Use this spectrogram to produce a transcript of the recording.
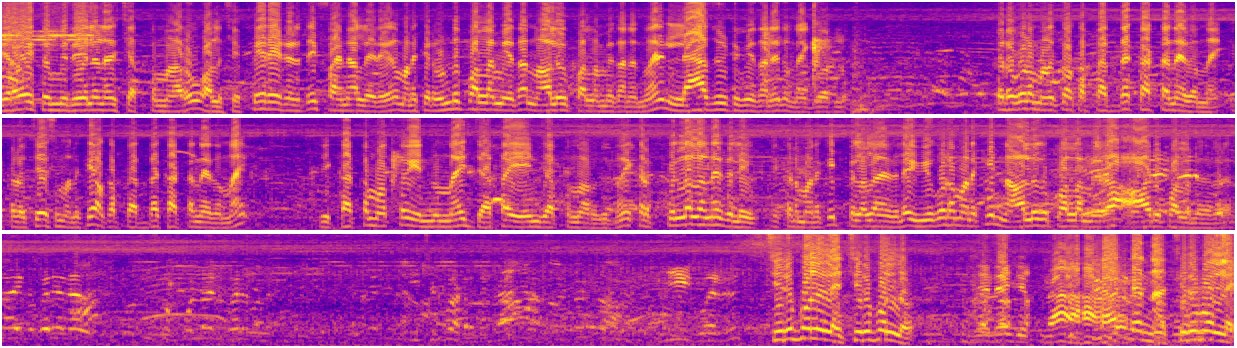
ఇరవై తొమ్మిది వేలు అనేది చెప్తున్నారు వాళ్ళు చెప్పే రేట్ అయితే ఫైనల్ రేట్ మనకి రెండు పళ్ళ మీద నాలుగు పళ్ళ మీద అనేది ఉన్నాయి లాజూటి మీద అనేది ఉన్నాయి గొర్రెలు ఇక్కడ కూడా మనకి ఒక పెద్ద కట్ట అనేది ఉన్నాయి ఇక్కడ వచ్చేసి మనకి ఒక పెద్ద కట్ట అనేది ఉన్నాయి ఈ కట్ట మొత్తం ఎన్ని ఉన్నాయి జత ఏం చెప్తున్నారు చూద్దాం ఇక్కడ పిల్లలు అనేది లేవు ఇక్కడ మనకి పిల్లలు అనేది లేవు ఇవి కూడా మనకి నాలుగు పళ్ళ మీద ఆరు పళ్ళ మీద చిరుపొల్లులే చిరుపొల్లు నేనేం చెప్తున్నా కరెక్ట్ అన్న చిరుపొల్లు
